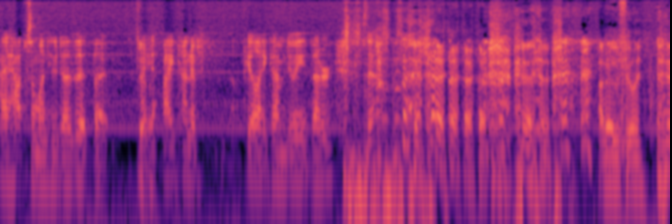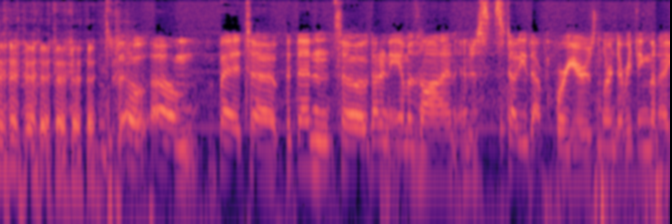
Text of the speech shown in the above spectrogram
I have someone who does it, but Yeah. I, I kind of feel like I'm doing it better. So. I know the feeling. so um, but uh, but then so I got an Amazon and just studied that for four years and learned everything that I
